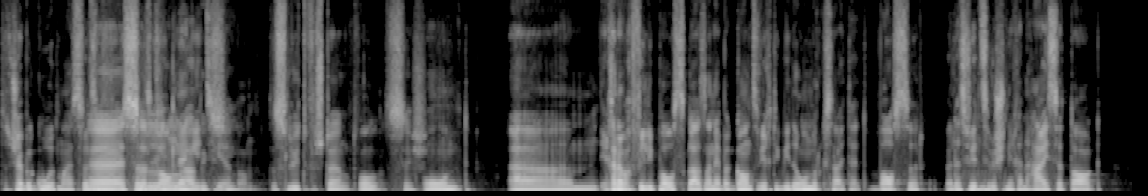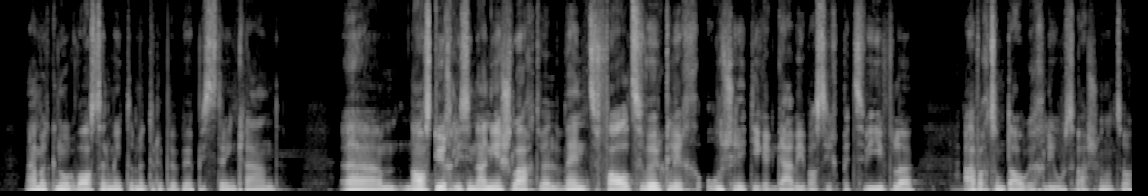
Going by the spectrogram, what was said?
Das ist eben gut, man. Es soll sich- Ja, es soll die Länge langlebig sein, dass Leute verstehen. Voll. Ist. Und ähm, ich habe einfach viele Posts gelesen, und eben ganz wichtig, wie der Onur gesagt hat, Wasser, weil es wird Mhm. wahrscheinlich ein heißer Tag. Nehmt genug Wasser mit, damit ihr etwas- trinken habt. Ähm, Nasstüchli sind auch nie schlecht, weil wenn es falls wirklich Ausschreitungen gäbe, was ich bezweifle, einfach zum Tag ein bisschen auswaschen und so.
